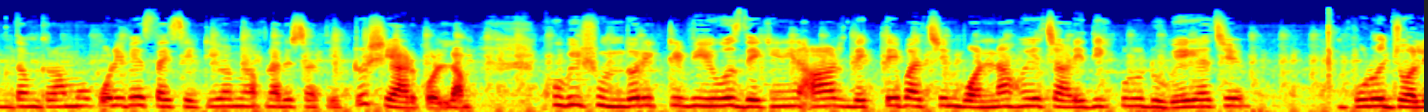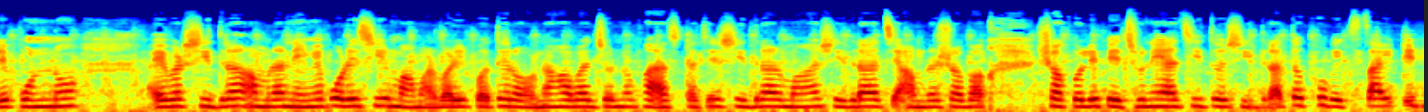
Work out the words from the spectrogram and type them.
একদম গ্রাম্য পরিবেশ, তাই সেটিও আমি আপনাদের সাথে একটু শেয়ার করলাম। খুবই সুন্দর একটি ভিউজ দেখে নিন, আর দেখতে পাচ্ছেন বন্যা হয়ে চারিদিক পুরো ডুবে গেছে। পুরো জলে পূর্ণ এবার সিদ্রা, আমরা নেমে পড়েছি। মামার বাড়ির পথে রওনা হওয়ার জন্য ফার্স্ট আছে সিদ্রার মা সিদ্রা আছে, আমরা সবা, সকলে পেছনে আছি। তো সিদ্রা তো খুব এক্সাইটেড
